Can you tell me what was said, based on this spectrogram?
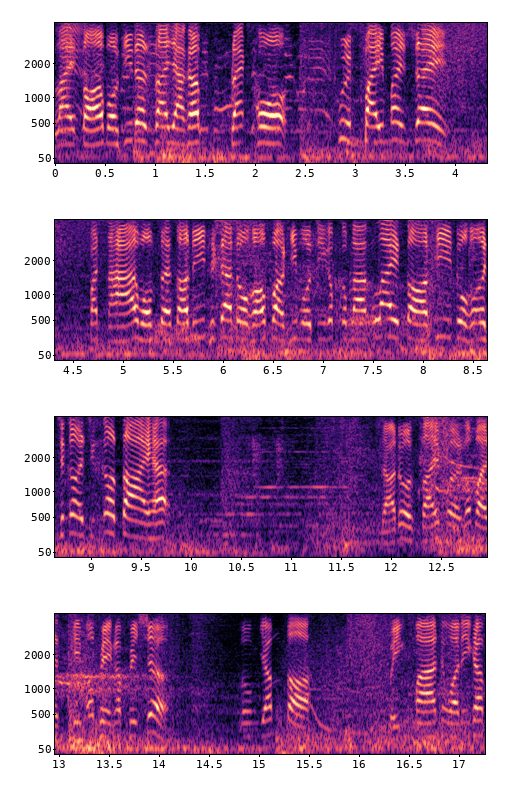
ไล่ต่อครับผมที่ด้านซ้ายอย่างครับแบล็คโฮพื้นไปไม่ใช่ปัญหาครับผมแต่ตอนนี้ถึงด้านโนของฝั่งทีมโอจีครับกำลังไล่ต่อที่ตัวของเอเชเกอร์เอเชเกอร์ตายฮะชาโดว์ไซเปิดเข้าไปสกิปเอาเพลงครับฟิชเชอร์ลงย้ำต่อวิ่งมาจังหวะนี้ครับ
